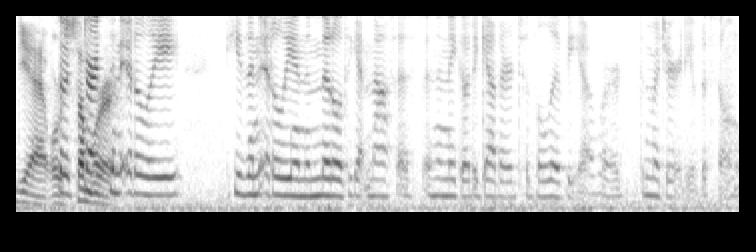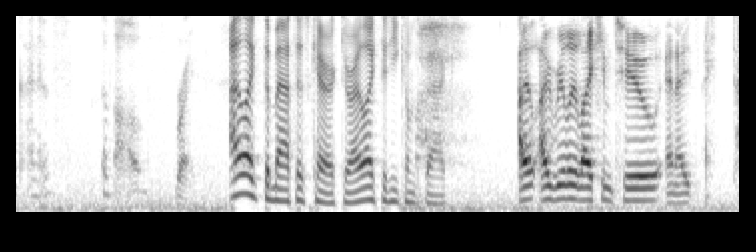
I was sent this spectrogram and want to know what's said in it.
Yeah, or so it somewhere. starts in Italy. He's in Italy in the middle to get Mathis, and then they go together to Bolivia, where the majority of the film kind of evolves. right. I like the Mathis character. I like that he comes back. I, I really like him too, and I, I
